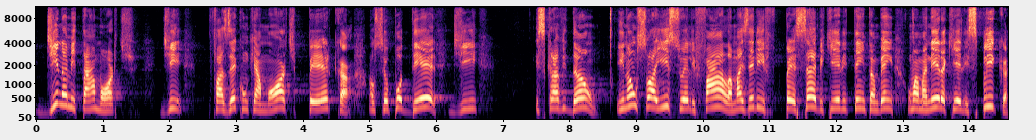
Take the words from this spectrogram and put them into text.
dinamitar a morte, de fazer com que a morte perca o seu poder de escravidão. E não só isso ele fala, mas ele percebe que ele tem também uma maneira que ele explica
